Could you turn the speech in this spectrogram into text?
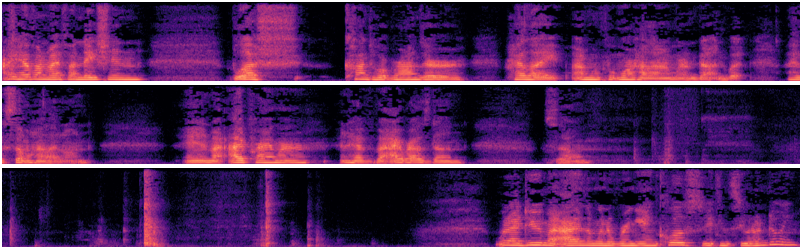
I have on my foundation, blush, contour, bronzer, highlight. I'm going to put more highlight on when I'm done, but I have some highlight on. And my eye primer, and have my eyebrows done. So, when I do my eyes, I'm going to bring you in close so you can see what I'm doing.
